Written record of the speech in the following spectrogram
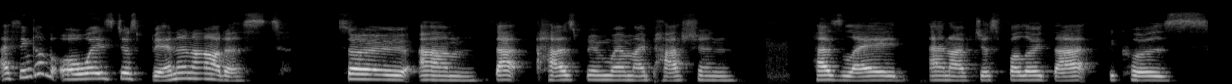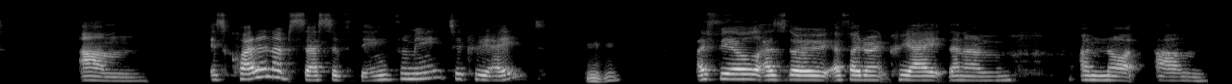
I think I've always just been an artist. So um, that has been where my passion has laid and I've just followed that because um it's quite an obsessive thing for me to create. Mm-hmm. I feel as though if I don't create, then I'm I'm not um,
